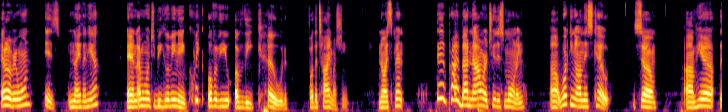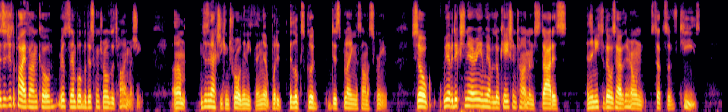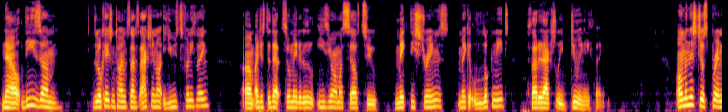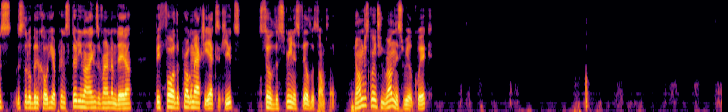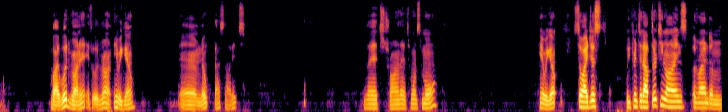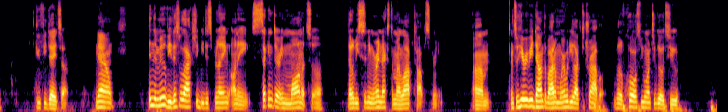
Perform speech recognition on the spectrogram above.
Hello everyone, it's Nathan here, and I'm going to be giving a quick overview of the code for the time machine. Now I spent eh, probably about an hour or two this morning uh, working on this code. So, um, here, this is just a Python code, real simple, but this controls the time machine. Um, it doesn't actually control anything, uh, but it, it looks good displaying this on a screen. So, we have a dictionary, and we have a location, time, and status, and then each of those have their own sets of keys. Now, these, um, the location, time, status actually not used for anything. Um, I just did that so it made it a little easier on myself to make these strings, make it look neat, without it actually doing anything. Um, and this just prints, this little bit of code here, prints 30 lines of random data before the program actually executes, so the screen is filled with something. Now I'm just going to run this real quick. Well, I would run it if it would run. Here we go. Um, nope, that's not it. Let's try that once more. Here we go. So I just, we printed out 13 lines of random goofy data. Now, in the movie, this will actually be displaying on a secondary monitor that'll be sitting right next to my laptop screen. Um, and so here we read down at the bottom, where would you like to travel? Well, of course, we want to go to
